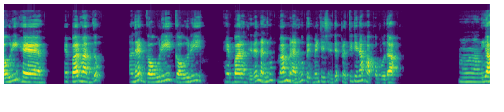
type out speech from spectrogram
ಗೌರಿ ಹೆ, ಹೆಬ್ಬಾರ್ ಮ್ಯಾಮ್ದು ಅಂದರೆ ಗೌರಿ ಗೌರಿ ಹೆಬ್ಬಾರ್ ಅಂತಿದೆ. ನನಗೂ ಮ್ಯಾಮ್ ನನಗೂ ಪಿಗ್ಮೆಂಟೇಷನ್ ಇದೆ. ಪ್ರತಿದಿನ ಹಾಕೋಬೋದಾ? ಯಾ,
